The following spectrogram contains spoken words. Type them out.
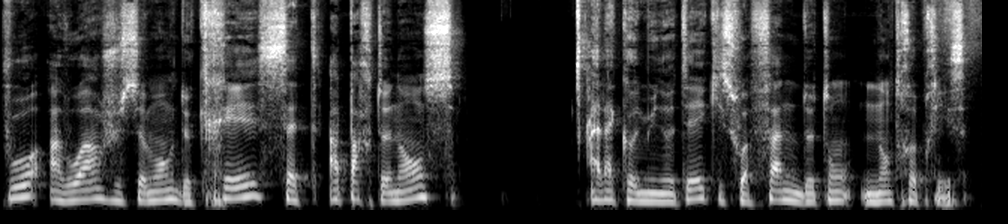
pour avoir justement de créer cette appartenance à la communauté qui soit fan de ton entreprise?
